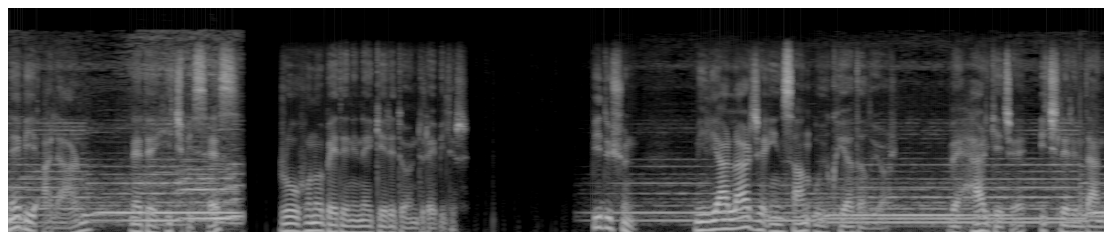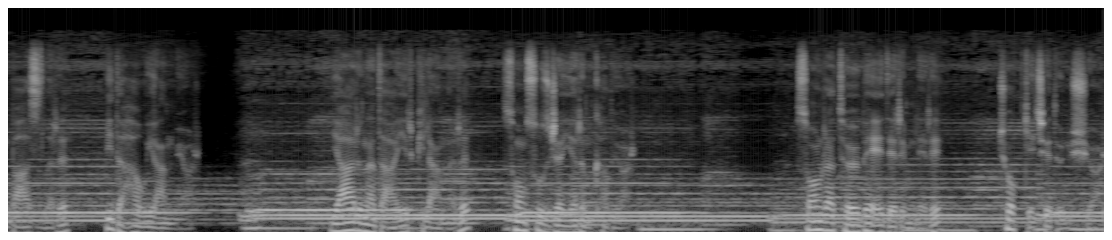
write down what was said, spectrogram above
Ne bir alarm ne de hiçbir ses ruhunu bedenine geri döndürebilir. Bir düşün, milyarlarca insan uykuya dalıyor ve her gece içlerinden bazıları bir daha uyanmıyor. Yarına dair planları sonsuzca yarım kalıyor. Sonra tövbe ederimleri çok geçe dönüşüyor.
